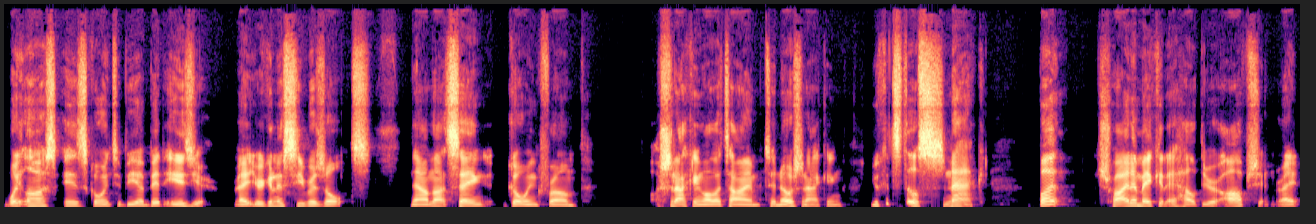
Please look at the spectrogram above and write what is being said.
weight loss is going to be a bit easier right you're going to see results now i'm not saying going from snacking all the time to no snacking you could still snack but try to make it a healthier option right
